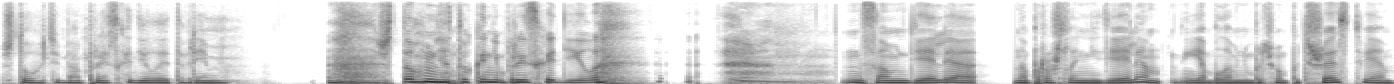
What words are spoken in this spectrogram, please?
Что у тебя происходило это время? Что у меня только не происходило. На самом деле, на прошлой неделе я была в небольшом путешествии,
